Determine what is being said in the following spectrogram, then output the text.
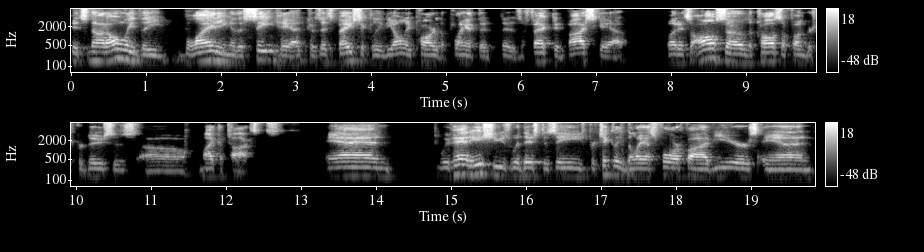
it's not only the blighting of the seed head, because it's basically the only part of the plant that, that is affected by scab, but it's also the causal fungus produces uh, mycotoxins. And we've had issues with this disease, particularly in the last four or five years, and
